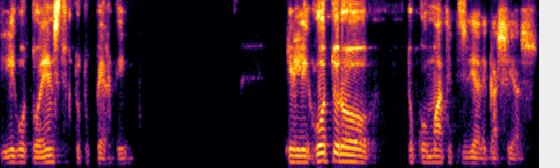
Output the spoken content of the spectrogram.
λίγο το ένστικτο του παίχτη και λιγότερο το κομμάτι της διαδικασίας.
